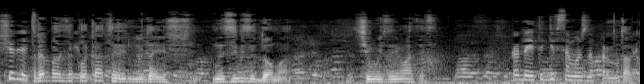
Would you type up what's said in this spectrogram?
Що для цього Треба закликати людей не сидіти вдома, чимось займатися. Правда, і тоді все можна перемогти. Так.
